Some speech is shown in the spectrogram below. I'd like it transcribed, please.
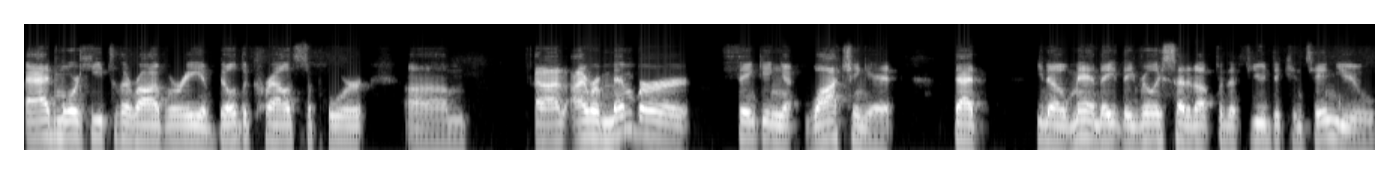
add more heat to the rivalry, and build the crowd support. Um, and I, I remember thinking watching it that you know man they they really set it up for the feud to continue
